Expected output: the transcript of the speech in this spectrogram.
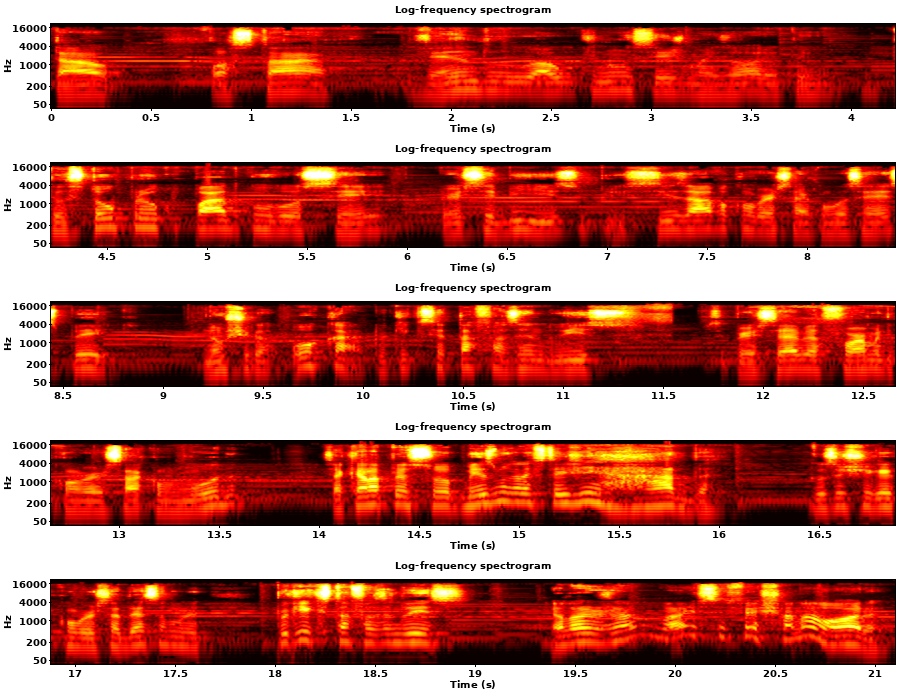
tal. Posso estar vendo algo que não seja, mas olha, eu, tenho, eu estou preocupado com você, percebi isso, precisava conversar com você a respeito. Não chega, ô oh, cara, por que, que você está fazendo isso? Você percebe a forma de conversar como muda? Se aquela pessoa, mesmo que ela esteja errada, você chegar e conversar dessa maneira, por que, que você está fazendo isso? Ela já vai se fechar na hora.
